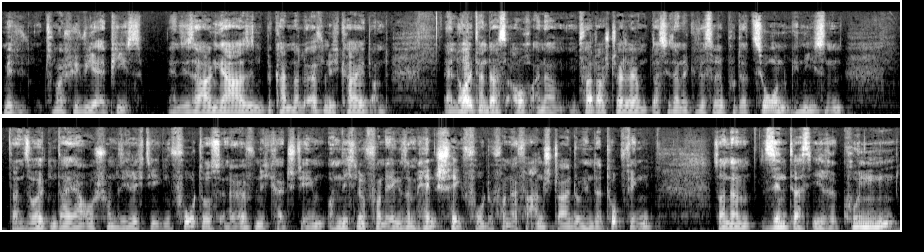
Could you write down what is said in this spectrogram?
mit zum Beispiel VIPs. Wenn Sie sagen, ja, Sie sind bekannt in der Öffentlichkeit und erläutern das auch einer Förderstelle, dass Sie da eine gewisse Reputation genießen, dann sollten da ja auch schon die richtigen Fotos in der Öffentlichkeit stehen und nicht nur von irgendeinem Handshake-Foto von der Veranstaltung hinter Tupfingen, sondern sind das Ihre Kunden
